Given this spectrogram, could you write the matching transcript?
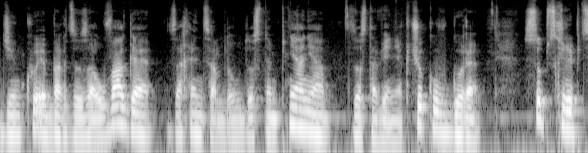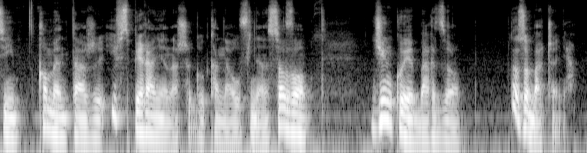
Dziękuję bardzo za uwagę. Zachęcam do udostępniania, zostawiania kciuków w górę, subskrypcji, komentarzy i wspierania naszego kanału finansowo. Dziękuję bardzo. Do zobaczenia.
